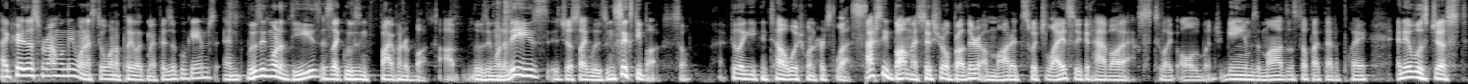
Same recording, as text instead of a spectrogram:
I carry this around with me when I still want to play like my physical games, and losing one of these is like losing 500 bucks. Uh, losing one of these is just like losing 60 bucks. So feel like you can tell which one hurts less. I actually bought my six-year-old brother a modded Switch Lite so he could have access to like all a bunch of games and mods and stuff like that to play. And it was just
